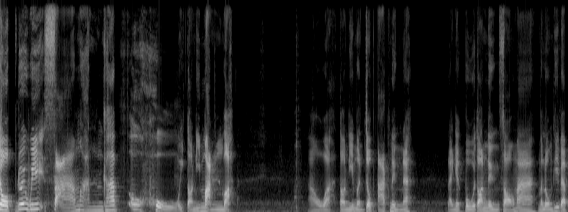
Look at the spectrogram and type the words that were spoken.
จบด้วยวิสามันครับ โอ้โห ตอนนี้มันว่ะ เอาว่ะ ตอนนี้เหมือนจบอาร์คหนึ่งนะ หลังจากปูตอนหนึ่งสองมา มาลงที่แบบ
